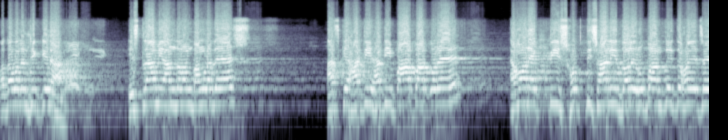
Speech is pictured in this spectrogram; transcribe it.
কথা বলেন ঠিক কিনা? ইসলামী আন্দোলন বাংলাদেশ আজকে হাঁটি হাঁটি পা পা করে এমন একটি শক্তিশালী দলে রূপান্তরিত হয়েছে।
